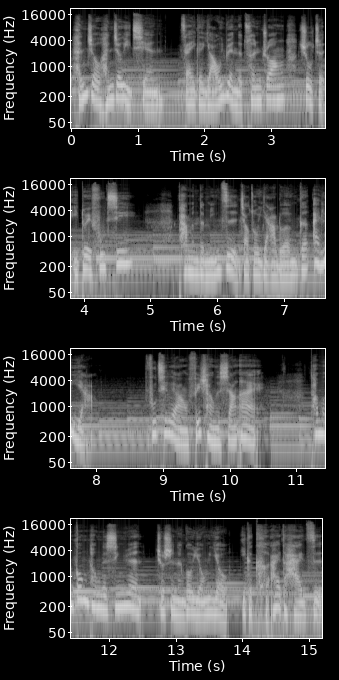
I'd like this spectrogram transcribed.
很久很久以前，在一个遥远的村庄，住着一对夫妻，他们的名字叫做亚伦跟艾丽亚。夫妻俩非常的相爱，他们共同的心愿就是能够拥有一个可爱的孩子。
